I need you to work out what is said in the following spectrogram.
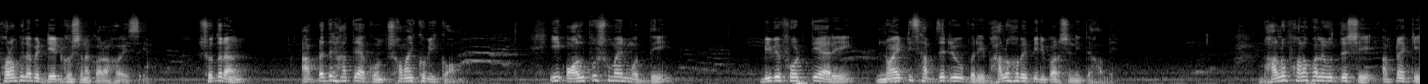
ফর্ম ফিল আপের ডেট ঘোষণা করা হয়েছে। সুতরাং আপনাদের হাতে এখন সময় খুবই কম। এই অল্প সময়ের মধ্যে বিবে ফোর্থ ইয়ারে নয়টি সাবজেক্টের উপরে ভালোভাবে প্রিপারেশন নিতে হবে। ভালো ফলাফলের উদ্দেশ্যে আপনাকে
